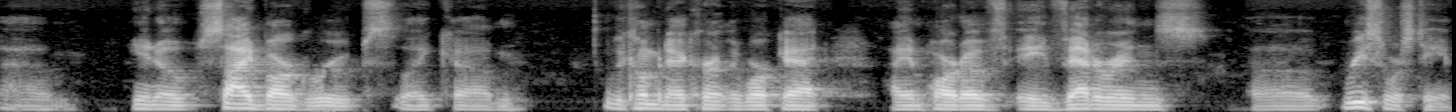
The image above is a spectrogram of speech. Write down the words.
um, you know, sidebar groups. Like um, the company I currently work at, I am part of a veterans uh, resource team.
